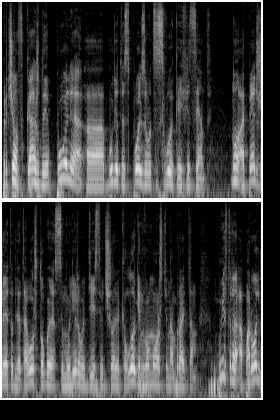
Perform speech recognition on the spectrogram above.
Причем в каждое поле а, будет использоваться свой коэффициент. Но опять же это для того, чтобы симулировать действие человека. Логин вы можете набрать там быстро, а пароль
